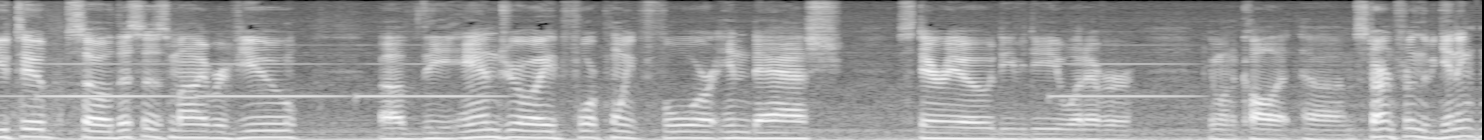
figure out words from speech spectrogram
YouTube, so this is my review of the Android 4.4 in-dash stereo DVD, whatever you want to call it. Uh, I'm starting from the beginning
